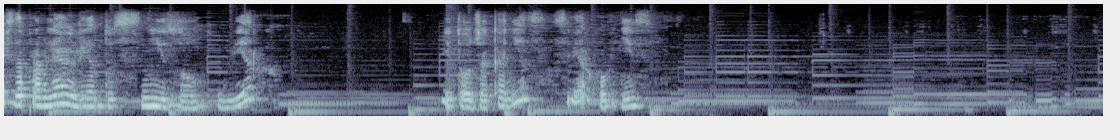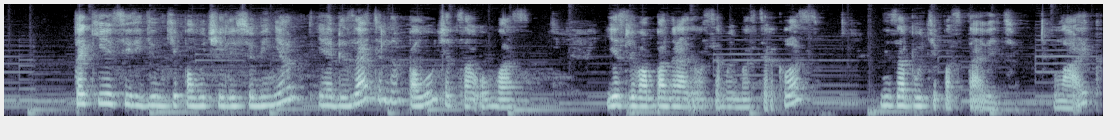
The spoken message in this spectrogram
Теперь заправляю ленту снизу вверх и тот же конец сверху вниз. Такие серединки получились у меня и обязательно получатся у вас. Если вам понравился мой мастер-класс, не забудьте поставить лайк,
